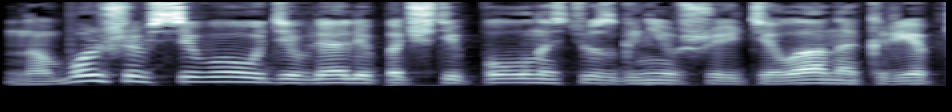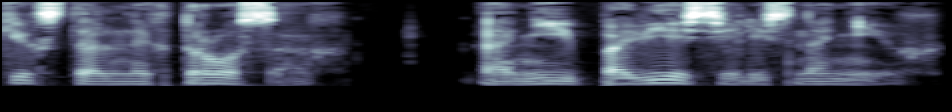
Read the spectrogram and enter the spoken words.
Но больше всего удивляли почти полностью сгнившие тела на крепких стальных тросах. Они повесились на них.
